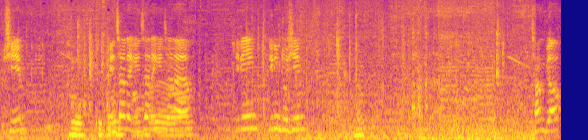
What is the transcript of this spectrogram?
조심. 어. 괜찮아요, 괜찮아요, 괜찮아요. 띠링, 띠링 조심. 장벽.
